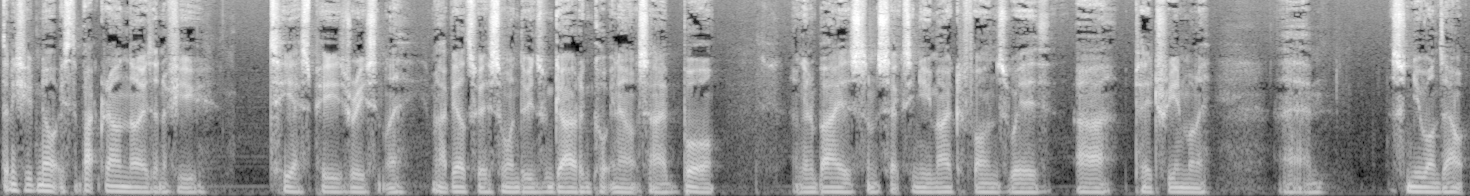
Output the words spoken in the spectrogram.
don't know if you've noticed the background noise on a few TSPs recently. You might be able to hear someone doing some garden cutting outside, but I'm going to buy us some sexy new microphones with our Patreon money. Um, some new ones out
